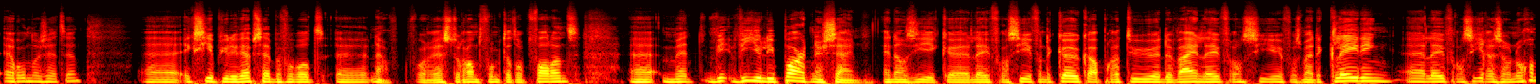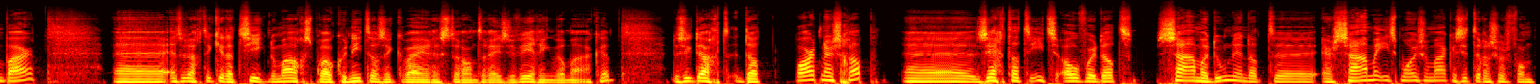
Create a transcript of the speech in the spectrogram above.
eronder zetten. Uh, ik zie op jullie website bijvoorbeeld, uh, nou, voor een restaurant vond ik dat opvallend, uh, met wie, jullie partners zijn. En dan zie ik leverancier van de keukenapparatuur, de wijnleverancier, volgens mij de kledingleverancier en zo nog een paar. en toen dacht ik, ja, dat zie ik normaal gesproken niet als ik bij een restaurant reservering wil maken. Dus ik dacht, dat partnerschap, zegt dat iets over dat samen doen en dat er samen iets moois van maken? Zit er een soort van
